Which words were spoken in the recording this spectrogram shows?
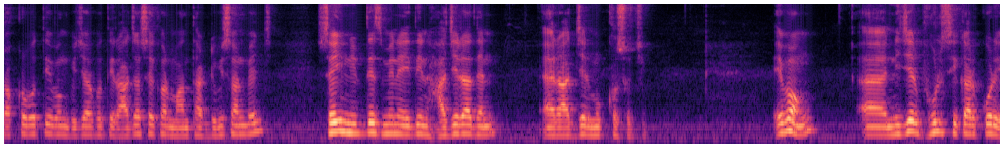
চক্রবর্তী এবং বিচারপতি রাজাশেখর মান্থার ডিভিশন বেঞ্চ। সেই নির্দেশ মেনে এই দিন হাজিরা দেন রাজ্যের মুখ্য সচিব। এবং নিজের ভুল স্বীকার করে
